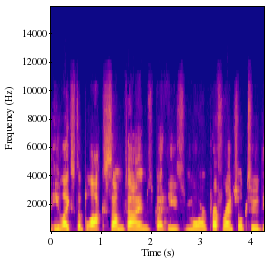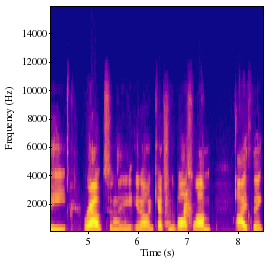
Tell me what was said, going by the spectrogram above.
he likes to block sometimes, but he's more preferential to the routes and the you know and catching the ball. So I'm I think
